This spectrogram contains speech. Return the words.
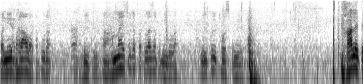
पनीर भरा हुआ था पूरा। बिल्कुल हाँ हम सोचा पतला सा पनीर होगा। बिल्कुल ठोस पनीर था। खा लेते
